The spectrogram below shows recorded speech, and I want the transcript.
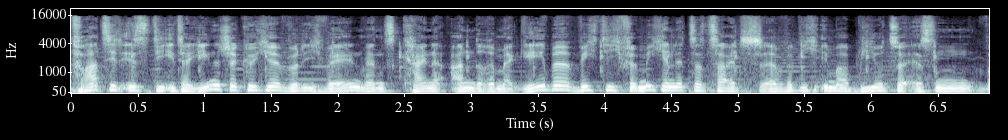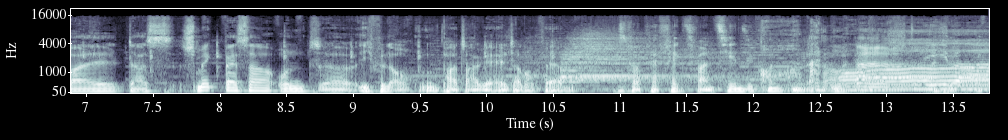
Fazit ist, die italienische Küche würde ich wählen, wenn es keine andere mehr gäbe. Wichtig für mich in letzter Zeit äh, wirklich immer Bio zu essen, weil das schmeckt besser und äh, ich will auch ein paar Tage älter noch werden. Das war perfekt, es waren 10 Sekunden.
